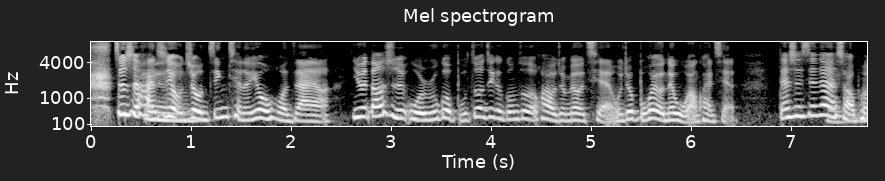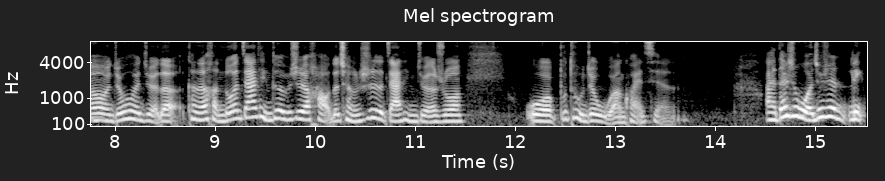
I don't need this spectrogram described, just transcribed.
就是还是有这种金钱的诱惑在啊，因为当时我如果不做这个工作的话，我就没有钱，我就不会有那五万块钱。但是现在的小朋友就会觉得，可能很多家庭，特别是好的城市的家庭，觉得说我不图这五万块钱，哎，但是我就是凌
